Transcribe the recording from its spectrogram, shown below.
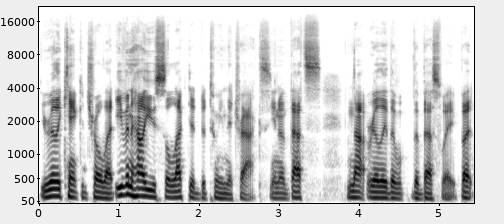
you really can't control that. Even how you selected between the tracks, you know, that's not really the the best way. But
